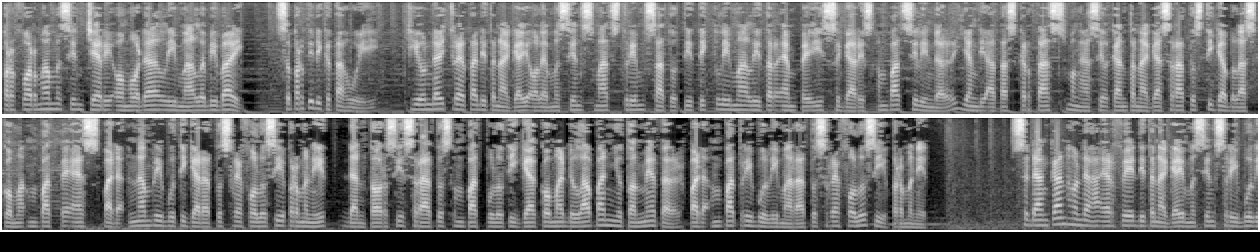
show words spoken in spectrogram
performa mesin Cherry O-Moda 5 lebih baik. Seperti diketahui, Hyundai Creta ditenagai oleh mesin Smartstream 1.5 liter MPI segaris 4 silinder yang di atas kertas menghasilkan tenaga 113,4 PS pada 6.300 revolusi per menit dan torsi 143,8 Nm pada 4.500 revolusi per menit. Sedangkan Honda HR-V ditenagai mesin 1500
